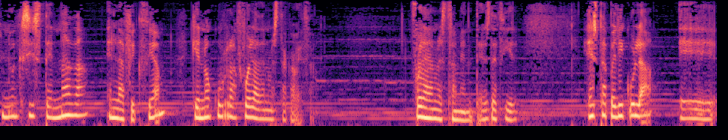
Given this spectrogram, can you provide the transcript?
no existe nada en la ficción que no ocurra fuera de nuestra cabeza, fuera de nuestra mente. Es decir, esta película eh,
